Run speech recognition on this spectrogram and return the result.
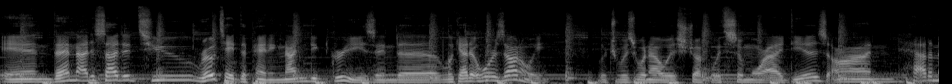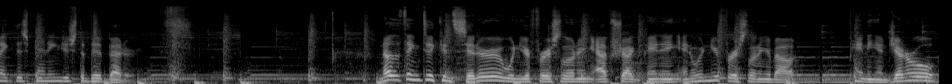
And then I decided to rotate the painting 90 degrees and uh, look at it horizontally, which was when I was struck with some more ideas on how to make this painting just a bit better. Another thing to consider when you're first learning abstract painting and when you're first learning about painting in general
